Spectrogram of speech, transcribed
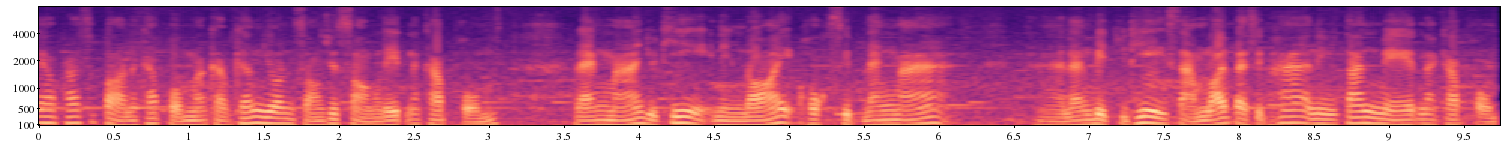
XL Plus Sport นะครับผมมากับเครื่องยนต์ 2.2 ลิตรนะครับผม แรงม้าอยู่ที่ 160 แรงม้าอ่า แรงบิดอยู่ที่ 385 นิวตันเมตรนะครับผม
